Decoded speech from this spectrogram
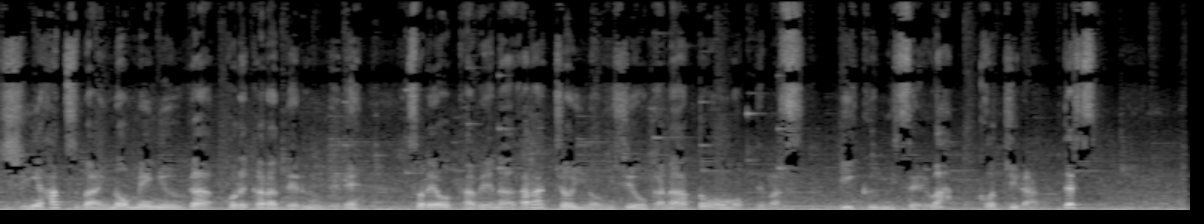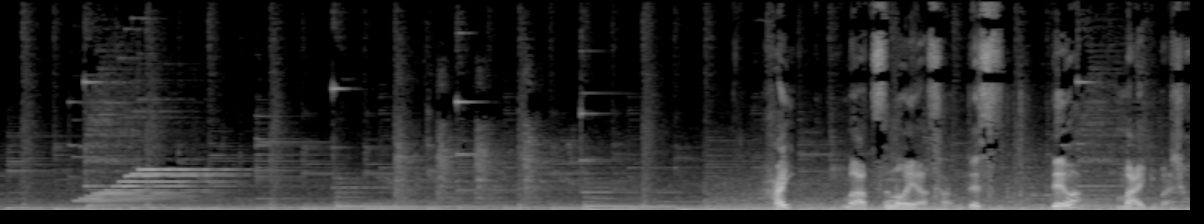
新発売のメニューがこれから出るんでね、それを食べながらちょい飲みしようかなと思ってます。行く店はこちらです。はい、松野屋さんです。では、参りましょう。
